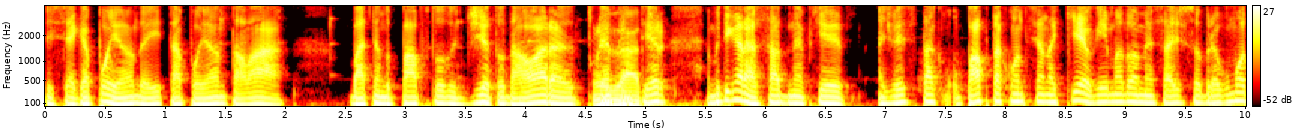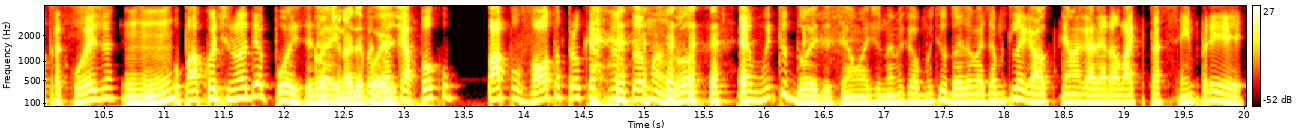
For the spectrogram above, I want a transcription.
E segue apoiando aí, tá apoiando, tá lá batendo papo todo dia, toda hora, o tempo Exato. inteiro. É muito engraçado, né? Porque às vezes tá, o papo tá acontecendo aqui, alguém manda uma mensagem sobre alguma outra coisa, uhum. o papo continua depois, entendeu? Continua aí, tipo, depois. Daqui a pouco o papo volta para o que essa pessoa mandou. é muito doido, assim, é uma dinâmica muito doida, mas é muito legal que tem uma galera lá que tá sempre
